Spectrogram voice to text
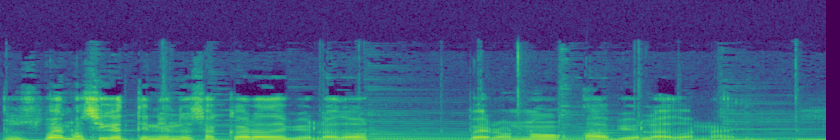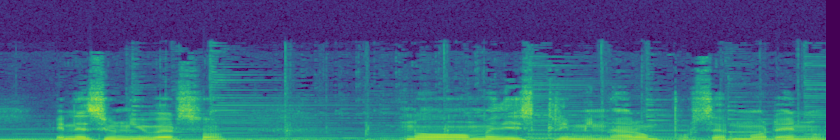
pues bueno, sigue teniendo esa cara de violador, pero no ha violado a nadie. En ese universo no me discriminaron por ser moreno.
